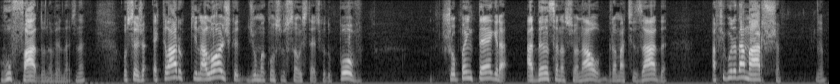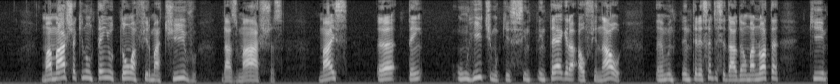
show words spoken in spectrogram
rufado, na verdade. Né? Ou seja, é claro que na lógica de uma construção estética do povo, Chopin integra a dança nacional dramatizada à figura da marcha. Né? Uma marcha que não tem o tom afirmativo das marchas, mas uh, tem um ritmo que se integra ao final. É interessante esse dado, é uma nota que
